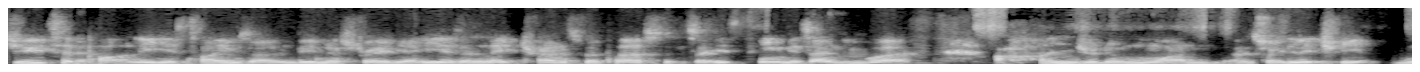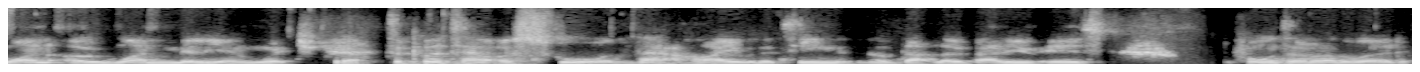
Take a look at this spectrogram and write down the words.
due to partly his time zone being in Australia, he is a late transfer person, so his team is only worth 101, uh, sorry, literally 101 million. Which yeah. to put out a score that high with a team of that low value is for want of another word,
